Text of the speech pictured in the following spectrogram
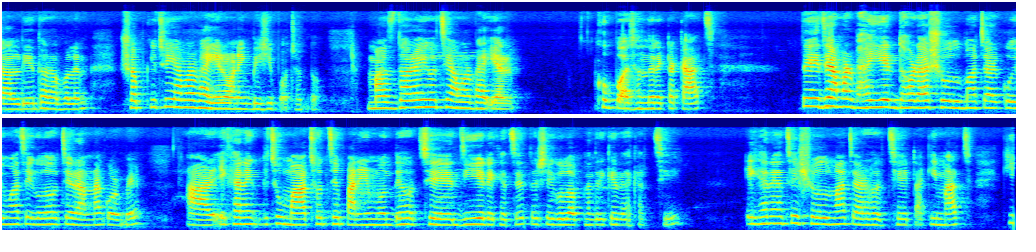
জাল দিয়ে ধরা বলেন সব কিছুই আমার ভাইয়ের অনেক বেশি পছন্দ। মাছ ধরাই হচ্ছে আমার ভাইয়ার খুব পছন্দের একটা কাজ। তো এই যে আমার ভাইয়ের ধরা, শোল মাছ আর কই মাছ, এগুলো হচ্ছে রান্না করবে। আর এখানে কিছু মাছ হচ্ছে, পানির মধ্যে হচ্ছে জিয়ে রেখেছে, তো সেগুলো আপনাদেরকে দেখাচ্ছি। এখানে আছে শোল মাছ আর হচ্ছে টাকি মাছ। কি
